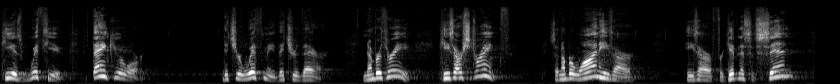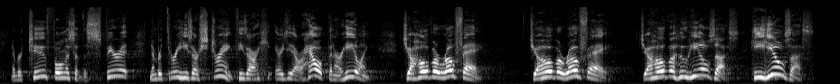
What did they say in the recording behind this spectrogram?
He is with you. Thank you, Lord, that you're with me, that you're there. Number three, He's our strength. So, number one, He's our, he's our forgiveness of sin. Number two, fullness of the Spirit. Number three, He's our strength. He's our, he's our health and our healing. Jehovah Rophe. Jehovah Rophe. Jehovah who heals us. He heals us.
